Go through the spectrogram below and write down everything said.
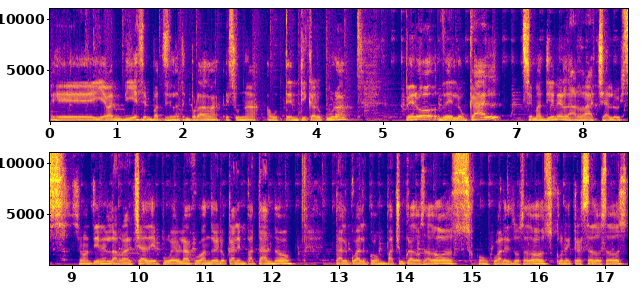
eh, llevan 10 empates en la temporada, es una auténtica locura. Pero de local se mantiene la racha, Luis. Se mantiene la racha de Puebla jugando de local empatando tal cual con Pachuca 2 a 2, con Juárez 2 a 2, con el Caxa 2 a 2.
